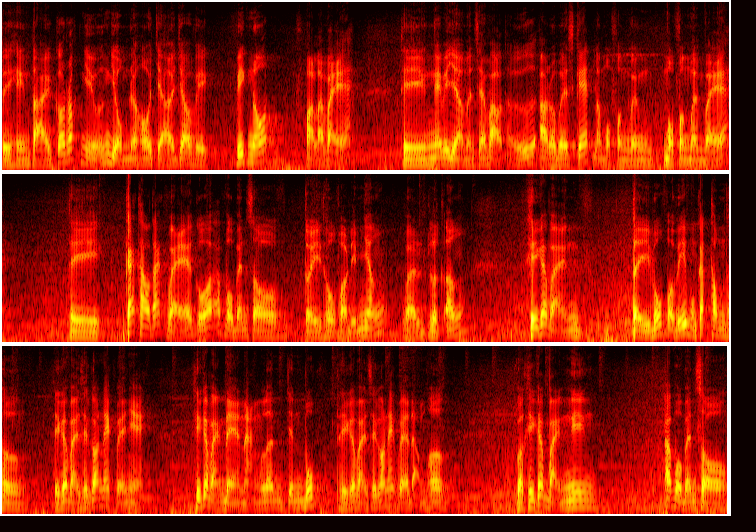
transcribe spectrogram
thì hiện tại có rất nhiều ứng dụng để hỗ trợ cho việc viết nốt hoặc là vẽ. Thì ngay bây giờ mình sẽ vào thử Adobe Sketch là một phần mềm, một phần mềm vẽ. Thì các thao tác vẽ của Apple Pencil tùy thuộc vào điểm nhấn và lực ấn. Khi các bạn tì bút và viết một cách thông thường thì các bạn sẽ có nét vẽ nhạt. Khi các bạn đè nặng lên trên bút thì các bạn sẽ có nét vẽ đậm hơn và khi các bạn nghiêng Apple Pencil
